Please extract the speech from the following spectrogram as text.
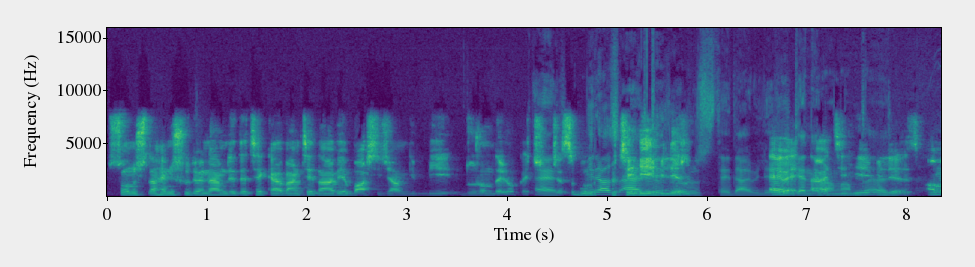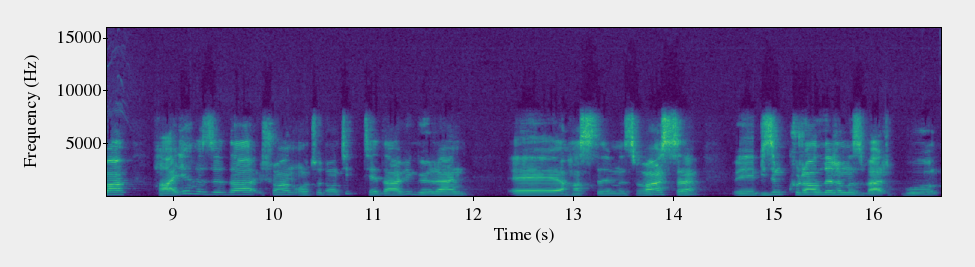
sonuçta hani şu dönemde de tekrar ben tedaviye başlayacağım gibi bir durum da yok açıkçası. Bunu biraz öteleyebiliriz. tedavileri Evet, genel anlamda. Evet. erteleyebiliriz. Ama hali hazırda şu an ortodontik tedavi gören e, hastalarımız varsa e, bizim kurallarımız var. Bu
